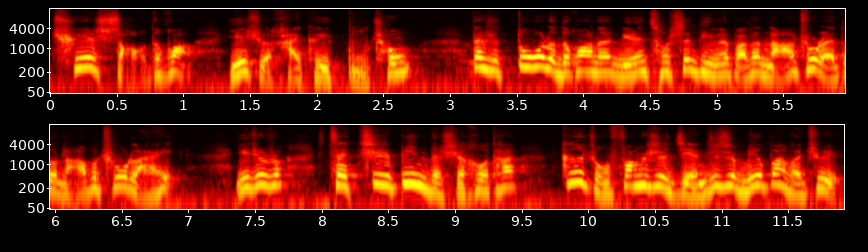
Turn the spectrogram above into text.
缺少的话，也许还可以补充，但是多了的话呢，你连从身体里面把它拿出来都拿不出来。也就是说，在治病的时候，他各种方式简直是没有办法去，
